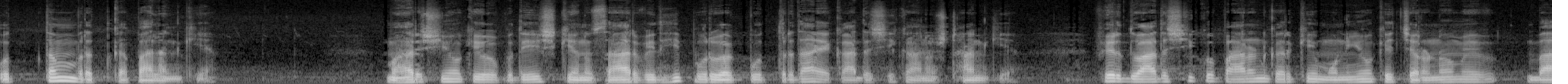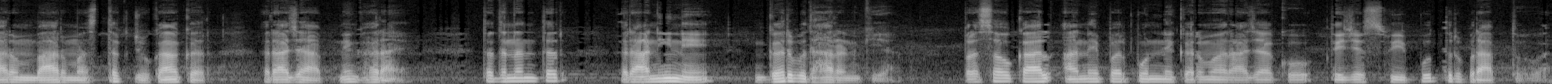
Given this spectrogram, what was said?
उत्तम व्रत का पालन किया। महर्षियों के उपदेश के अनुसार विधि पूर्वक पुत्रदा एकादशी का अनुष्ठान किया। फिर द्वादशी को पारण करके मुनियों के चरणों में बारंबार मस्तक झुकाकर राजा अपने घर आए। तदनंतर रानी ने गर्भ धारण किया। प्रसव काल आने पर पुण्य कर्म राजा को तेजस्वी पुत्र प्राप्त हुआ,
